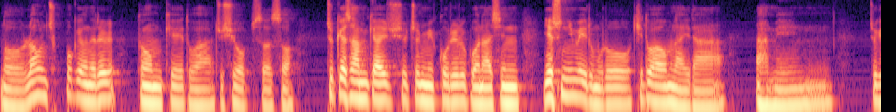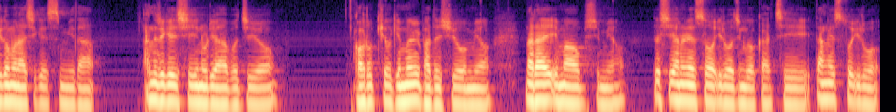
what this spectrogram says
놀라운 축복의 은혜를 경험케 도와 주시옵소서. 주께서 함께하여 주실 줄 믿고 우리를 구원하신 예수님의 이름으로 기도하옵나이다. 아멘. 주 기도만 하시겠습니다. 하늘에 계신 우리 아버지여 거룩히 여김을 받으시오며 나라에 임하옵시며 뜻이 하늘에서 이루어진 것 같이 땅에서도 이루어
